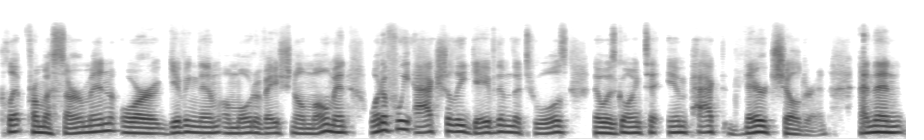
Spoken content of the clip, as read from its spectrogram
clip from a sermon or giving them a motivational moment, what if we actually gave them the tools that was going to impact their children? And then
